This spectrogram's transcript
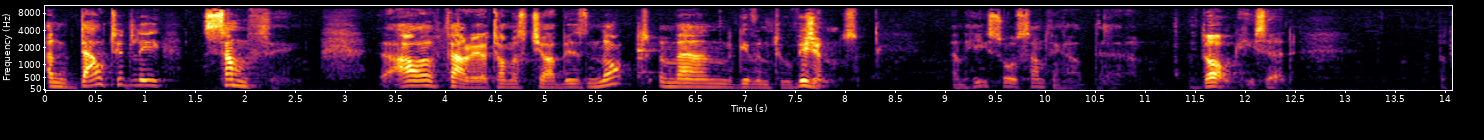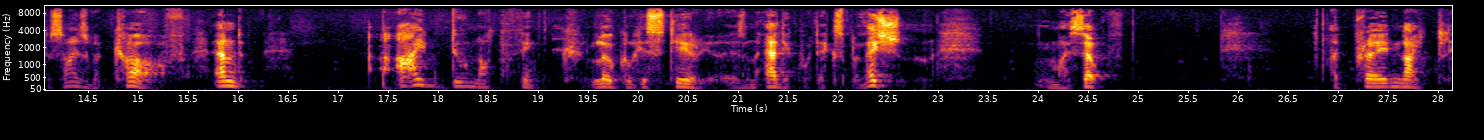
undoubtedly something. Our farrier, Thomas Chubb, is not a man given to visions. And he saw something out there. A dog, he said, but the size of a calf. And I do not think local hysteria is an adequate explanation. Myself. I pray nightly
